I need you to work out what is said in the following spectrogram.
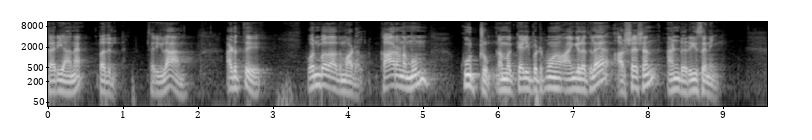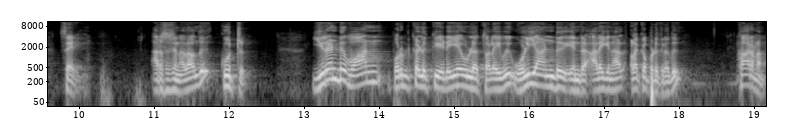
சரியான பதில். சரிங்களா? அடுத்து ஒன்பதாவது மாடல் காரணமும் கூற்றும். நம்ம கேள்விப்பட்டிருப்போம் ஆங்கிலத்தில் அர்சஷன் அண்ட் ரீசனிங் சரி. அர்சஷன் அதாவது கூற்று. இரண்டு வான் பொருட்களுக்கு இடையே உள்ள தொலைவு ஒளியாண்டு என்ற அலையினால் அளக்கப்படுகிறது காரணம்.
